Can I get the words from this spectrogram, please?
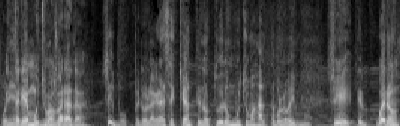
podrían estaría estar mucho más barata. Sí, pues, pero la gracia es que antes no estuvieron mucho más altas por lo mismo. Sí, eh, bueno,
